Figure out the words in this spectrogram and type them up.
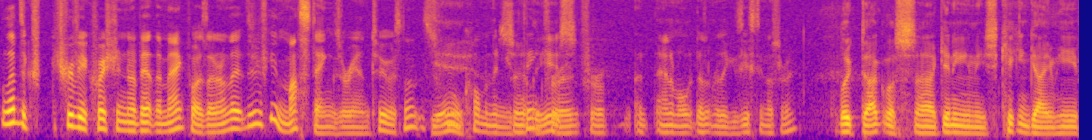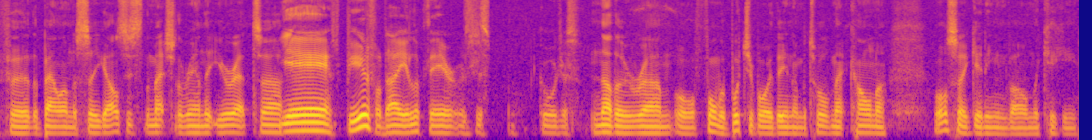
We'll have the tr- trivia question about the magpies later on. There's a few mustangs around too. It's not. It's Yeah, more common than you think for, a, for a, an animal that doesn't really exist in Australia. Luke Douglas uh, getting in his kicking game here for the Ballina Seagulls. This is the match of the round that you're at. Uh, yeah, it's a beautiful day. You look there, it was just gorgeous. Another, um, or former butcher boy there, number 12, Matt Colner, also getting involved in the kicking.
